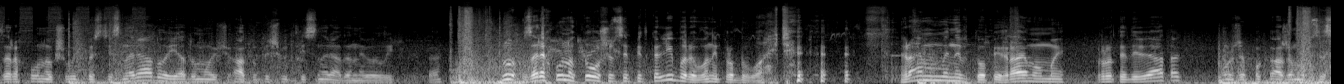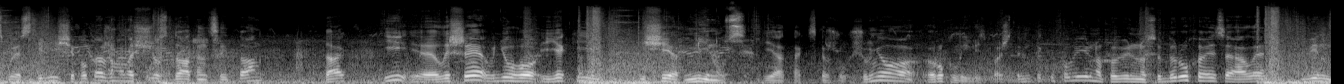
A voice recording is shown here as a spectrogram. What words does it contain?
за рахунок швидкості снаряду, я думаю, що. А, тут і швидкість снаряду невеличка, так? Ну, за рахунок того, що це під калібри, вони пробивають. граємо ми не в топі, граємо ми проти дев'яток. Отже, покажемо все своє скіліще, покажемо на що здатен цей танк. Так? І е, лише в нього іще мінус, я так скажу, що в нього рухливість. Бачите, він таки повільно, повільно собі рухається, але він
